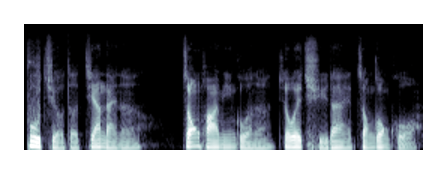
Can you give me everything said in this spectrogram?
不久的将来呢，中华民国呢就会取代中共国。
